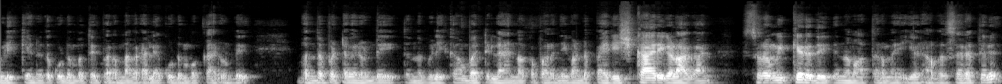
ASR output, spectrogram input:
വിളിക്കേണ്ടത് കുടുംബത്തിൽ പിറന്നവരല്ലേ കുടുംബക്കാരുണ്ട് ബന്ധപ്പെട്ടവരുണ്ട് ഇതൊന്നും വിളിക്കാൻ പറ്റില്ല എന്നൊക്കെ പറഞ്ഞുകൊണ്ട് പരിഷ്കാരികളാകാൻ ശ്രമിക്കരുത് എന്ന് മാത്രമേ ഈ ഒരു അവസരത്തിൽ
